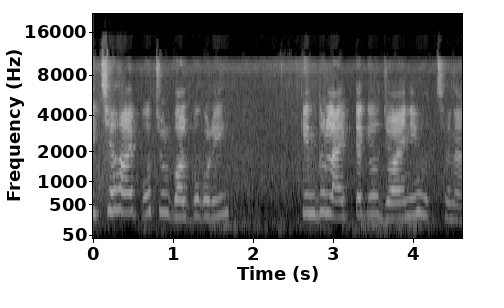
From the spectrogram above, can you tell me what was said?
ইচ্ছে হয় প্রচুর গল্প করি কিন্তু লাইফটা কেউ জয়েনই হচ্ছে না।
